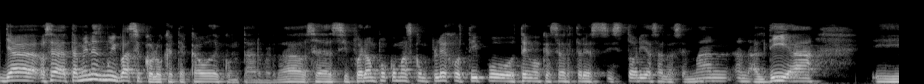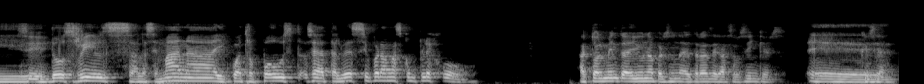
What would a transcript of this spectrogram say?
ya, o sea, también es muy básico lo que te acabo de contar, ¿verdad? O sea, si fuera un poco más complejo, tipo, tengo que hacer tres historias a la semana, al día, y dos reels a la semana, y cuatro posts, o sea, tal vez si fuera más complejo. Actualmente hay una persona detrás de GastroSinkers. Eh,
